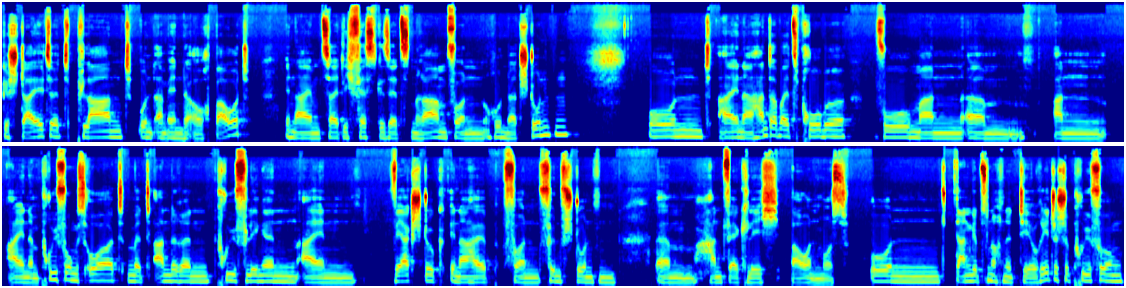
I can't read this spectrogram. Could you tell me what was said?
gestaltet, plant und am Ende auch baut in einem zeitlich festgesetzten Rahmen von 100 Stunden und eine Handarbeitsprobe, wo man ähm, an einem Prüfungsort mit anderen Prüflingen ein Werkstück innerhalb von fünf Stunden ähm, handwerklich bauen muss. Und dann gibt es noch eine theoretische Prüfung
